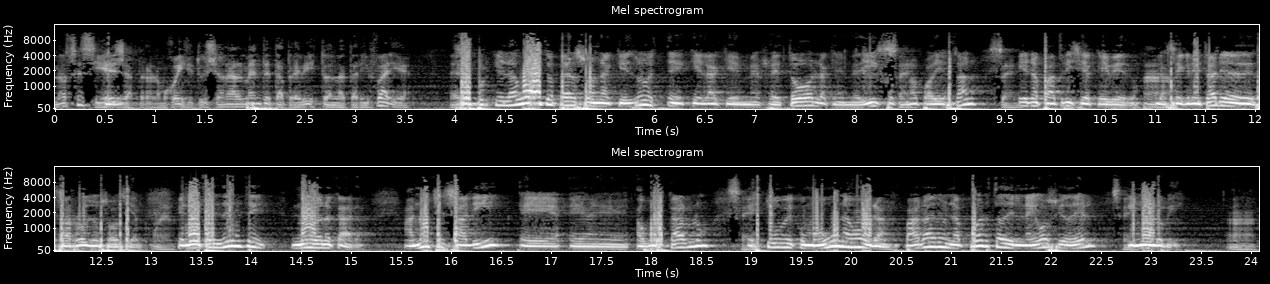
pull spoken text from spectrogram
No sé si ella, pero a lo mejor institucionalmente está previsto en la tarifaria. Sí, porque la única persona que yo, eh, que la que me retó, la que me dijo Sí. que no podía estar, Sí. era Patricia Quevedo, Ah. la secretaria de Desarrollo Social. Bueno. El intendente no da la cara. Anoche salí eh, eh, a buscarlo, Sí. estuve como una hora parado en la puerta del negocio de él y no lo vi. Ajá.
